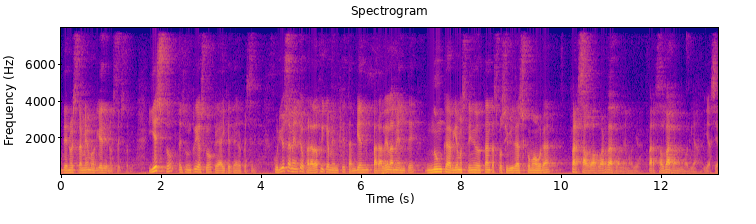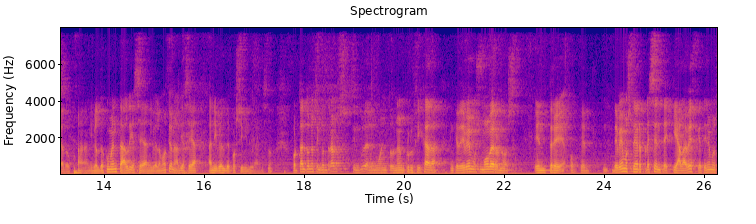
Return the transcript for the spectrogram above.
de nuestra memoria y de nuestra historia. Y esto es un riesgo que hay que tener presente. Curiosamente o paradójicamente, también paralelamente, nunca habíamos tenido tantas posibilidades como ahora para salvaguardar la memoria, para salvar la memoria, ya sea a nivel documental, ya sea a nivel emocional, ya sea a nivel de posibilidades. Por tanto, nos encontramos sin duda en un momento, una encrucijada en que debemos movernos entre, o que debemos tener presente que a la vez que tenemos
